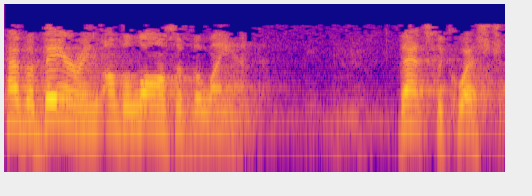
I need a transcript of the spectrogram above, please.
have a bearing on the laws of the land? That's the question.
